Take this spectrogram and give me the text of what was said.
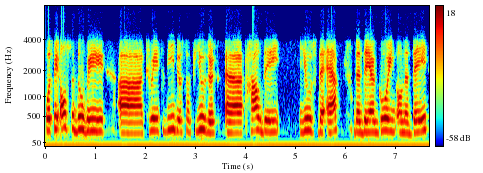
What we also do we uh, create videos of users uh, how they use the app, that they are going on a date,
